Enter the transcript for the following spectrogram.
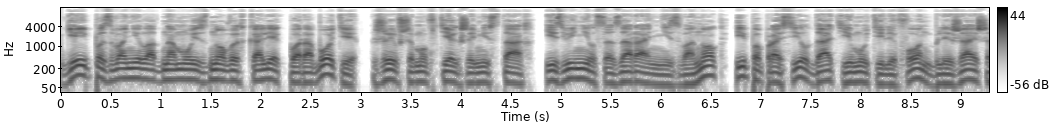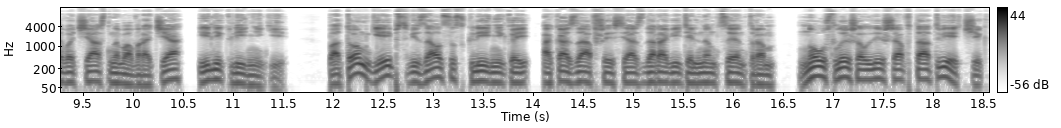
Гей позвонил одному из новых коллег по работе, жившему в тех же местах, извинился за ранний звонок и попросил дать ему телефон ближайшего частного врача или клиники. Потом Гейб связался с клиникой, оказавшейся оздоровительным центром, но услышал лишь автоответчик.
